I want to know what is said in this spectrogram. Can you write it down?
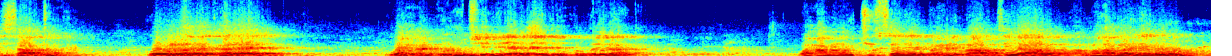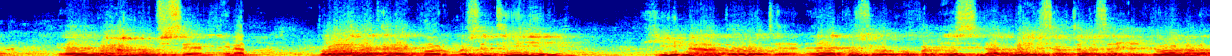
xisaabtanka. Gobollada kale waxaan u rajaynayaa inay idinku daydaan waxaa muujiseen ilbaxnimo abtiyaal ama habaryaro waxaa muujiseen inaad gobollada kale ka horumarsan tihiin kiina aad doorateen ee kursiga ku fadhiya sidaad ugu xisaabtamaysaan xildhibaanada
